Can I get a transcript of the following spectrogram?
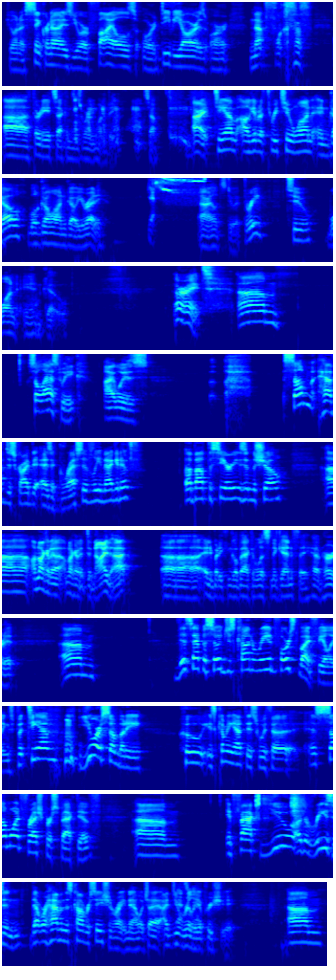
if you want to synchronize your files or DVRs or Netflix, uh, 38 seconds is where you want to be. So, all right, TM, I'll give it a three, two, one, and go. We'll go on go. You ready? Yes. All right, let's do it. Three, two, one, and go. All right. Um, so last week I was. Some have described it as aggressively negative about the series and the show. Uh, I'm not gonna. I'm not gonna deny that. Uh, anybody can go back and listen again if they haven't heard it. Um, this episode just kind of reinforced my feelings. But TM, you are somebody who is coming at this with a, a somewhat fresh perspective. Um, in fact, you are the reason that we're having this conversation right now, which I, I do really appreciate. Um,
